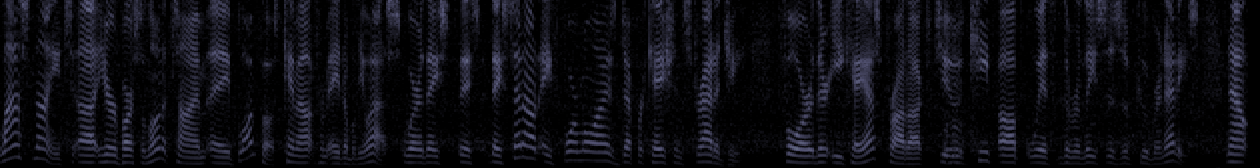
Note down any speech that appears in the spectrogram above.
last night uh, here at Barcelona time, a blog post came out from AWS where they, they, they set out a formalized deprecation strategy for their EKS product to mm -hmm. keep up with the releases of Kubernetes. Now,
